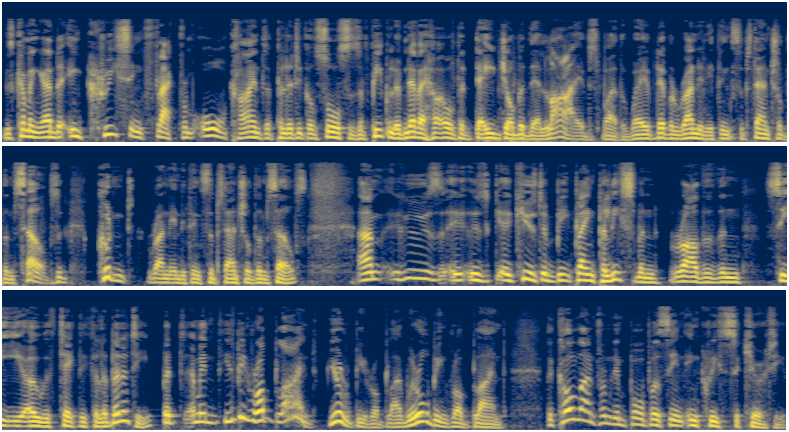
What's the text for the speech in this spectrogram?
is coming under increasing flack from all kinds of political sources of people who've never held a day job in their lives, by the way, who've never run anything substantial themselves, who couldn't run anything substantial themselves, um, who's, who's accused of being playing policeman rather than CEO with technical ability. But, I mean, he's been robbed blind. You'll be robbed blind. We're all being robbed blind. The coal line from Limpopo has seen increased security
